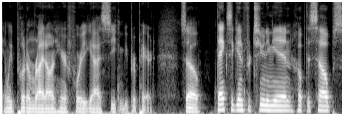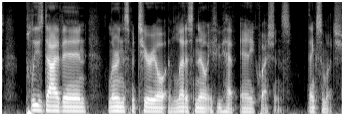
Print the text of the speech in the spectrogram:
and we put them right on here for you guys so you can be prepared. So thanks again for tuning in. Hope this helps. Please dive in, learn this material, and let us know if you have any questions. Thanks so much.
